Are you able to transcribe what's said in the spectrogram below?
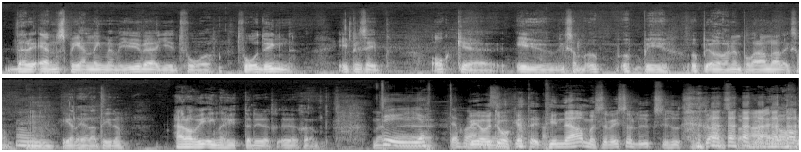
där är en spelning men vi är ju iväg i två, två dygn i princip. Och eh, är ju liksom upp, upp, i, upp i öronen på varandra liksom. Hela, hela tiden. Här har vi egna hytter, det är rätt, rätt skönt. Men, Det är eh, jätteskönt. Vi har ju dock inte tillnärmelsevis så lyxig hus som dansband.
